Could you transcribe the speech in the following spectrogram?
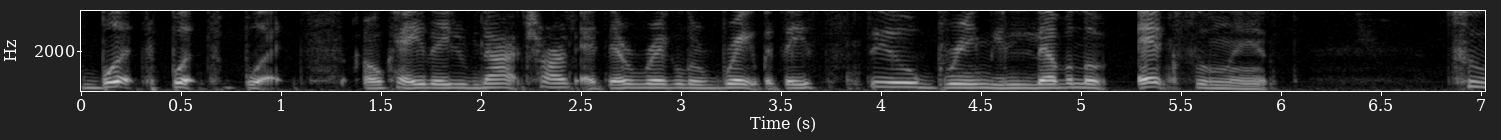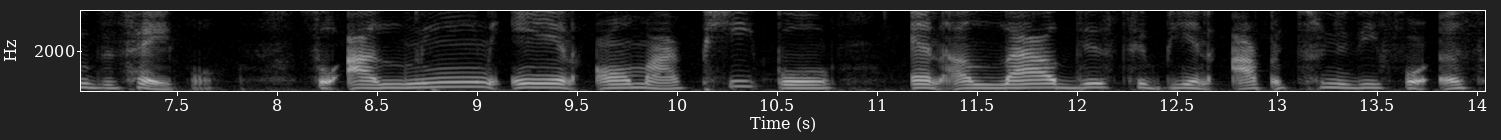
but but but okay they do not charge at their regular rate but they still bring the level of excellence to the table so I lean in on my people and allow this to be an opportunity for us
